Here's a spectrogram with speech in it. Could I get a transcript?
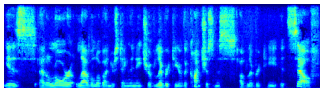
is at a lower level of understanding the nature of liberty or the consciousness of liberty itself.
